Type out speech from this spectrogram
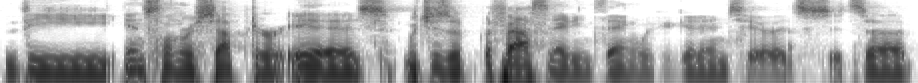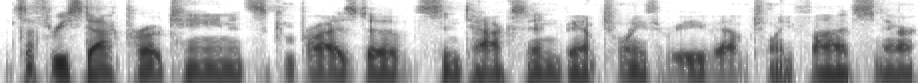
the insulin receptor is, which is a, a, fascinating thing we could get into. It's it's a it's a three stack protein. It's comprised of syntaxin, VAMP23, VAMP25 snare,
